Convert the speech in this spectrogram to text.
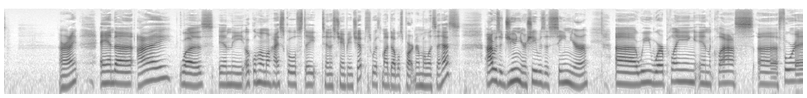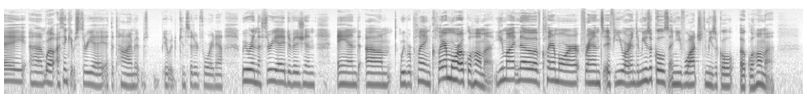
All right. And uh, I was in the Oklahoma High School State Tennis Championships with my doubles partner, Melissa Hess. I was a junior, she was a senior. Uh, we were playing in the class uh, 4A. Um, well, I think it was 3A at the time. It was it would considered 4A now. We were in the 3A division, and um, we were playing Claremore, Oklahoma. You might know of Claremore, friends, if you are into musicals and you've watched the musical Oklahoma.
